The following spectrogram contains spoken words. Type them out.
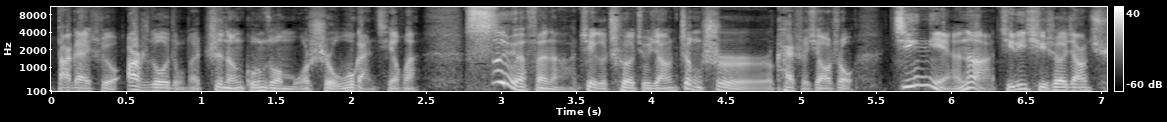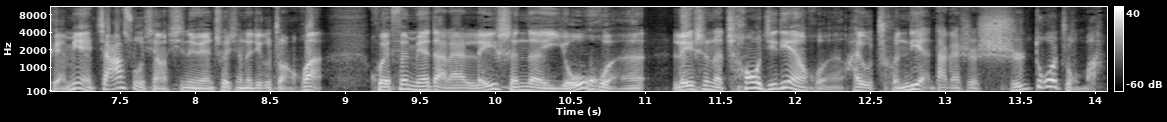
大概是有二十多种的智能工作模式，无感切换。四月份啊，这个车就将正式开始销售。今年呢，吉利汽车将全面加速向新能源车型的这个转换，会分别带来雷神的油混、雷神的超级电混，还有纯电，大概是十多种吧，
